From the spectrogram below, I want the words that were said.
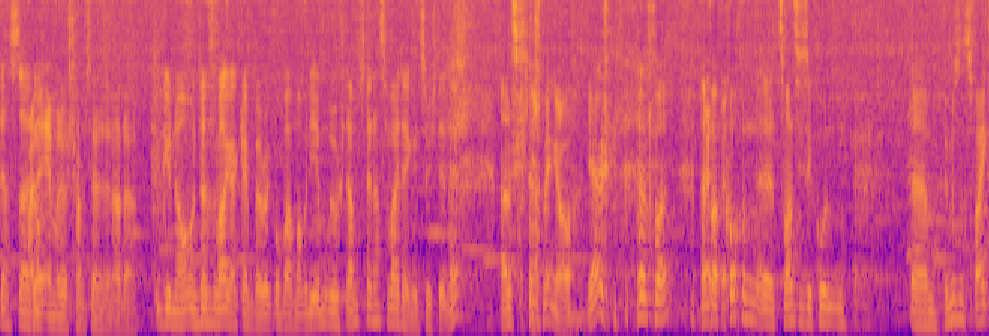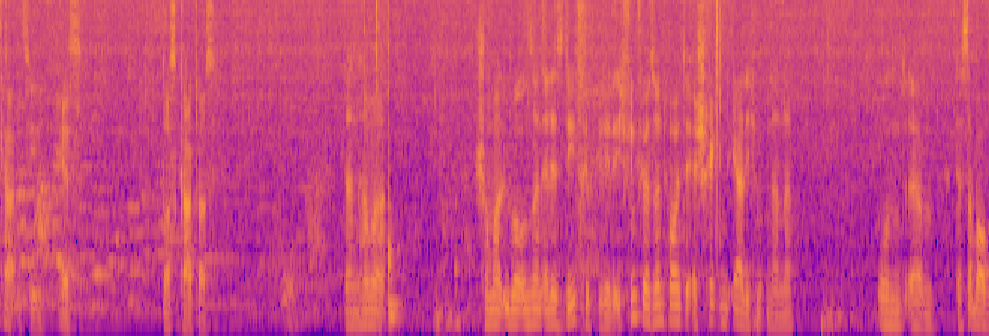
das da alle Embryo-Stammzellen sind auch da. genau, und das war gar kein Barack Obama. Aber die Embryo-Stammzellen hast du weiterhin gezüchtet, ne? Alles Die klar. schmecken ja auch. Ja, einfach, einfach kochen, äh, 20 Sekunden. Ähm, wir müssen zwei Karten ziehen. Yes. Dos Cartos. Dann haben wir schon mal über unseren LSD-Trip geredet. Ich finde, wir sind heute erschreckend ehrlich miteinander. Und ähm, das ist aber auch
